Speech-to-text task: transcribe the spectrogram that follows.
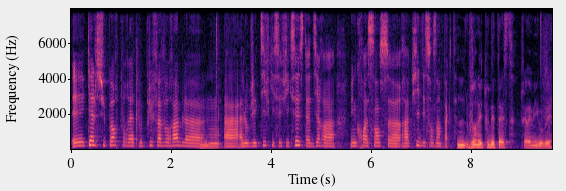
et quel support pourrait être le plus favorable euh, Mhm. à, à l'objectif qui s'est fixé, c'est-à-dire euh, une croissance euh, rapide et sans impact. Vous en êtes tous des tests, Jérémy Gobet?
